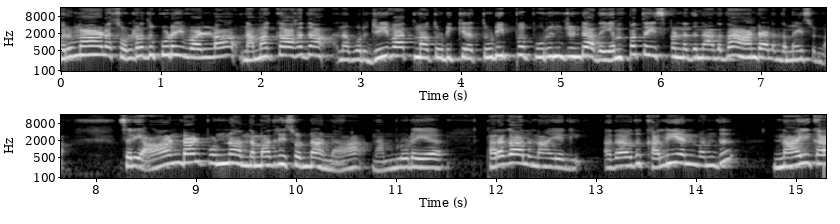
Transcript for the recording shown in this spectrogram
பெருமாளை சொல்கிறது கூட இவெல்லாம் நமக்காக தான் ஒரு ஜீவாத்மா துடிக்கிற துடிப்பை புரிஞ்சுண்டு அதை எம்பத்தைஸ் பண்ணதுனால தான் ஆண்டாள் அந்த மாதிரி சொன்னான் சரி ஆண்டாள் பொண்ணு அந்த மாதிரி சொன்னான்னா நம்மளுடைய பரகால நாயகி அதாவது கலியன் வந்து நாயிகா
